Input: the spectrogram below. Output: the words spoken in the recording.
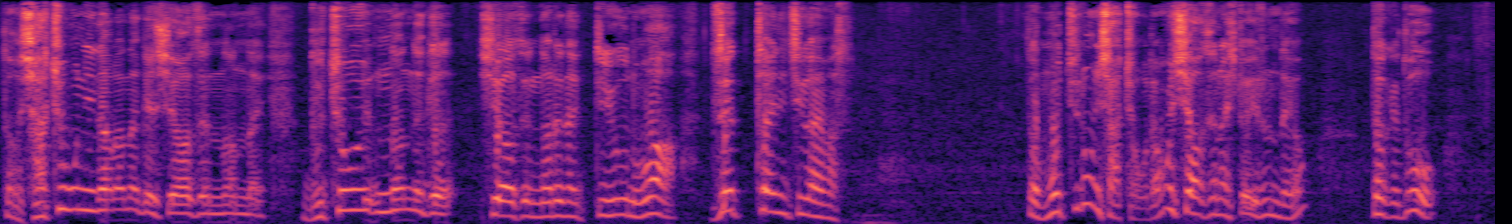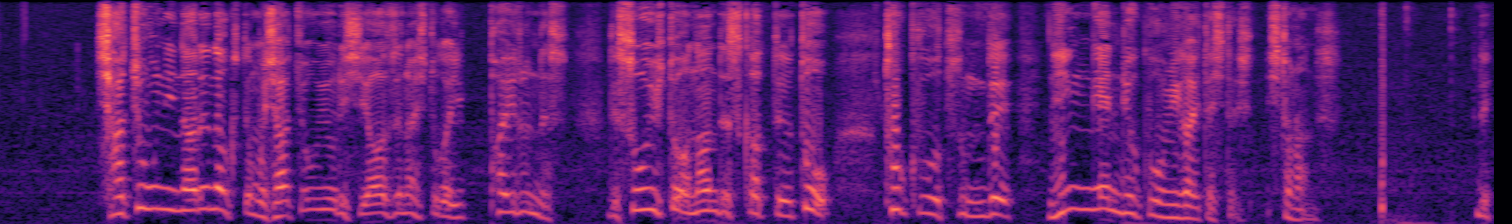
だから社長にならなきゃ幸せにならない、部長にならなきゃ幸せになれないっていうのは絶対に違います。だからもちろん社長でも幸せな人はいるんだよ。だけど、社長になれなくても社長より幸せな人がいっぱいいるんです。で、そういう人は何ですかっていうと、徳を積んで人間力を磨いた人なんです。で、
